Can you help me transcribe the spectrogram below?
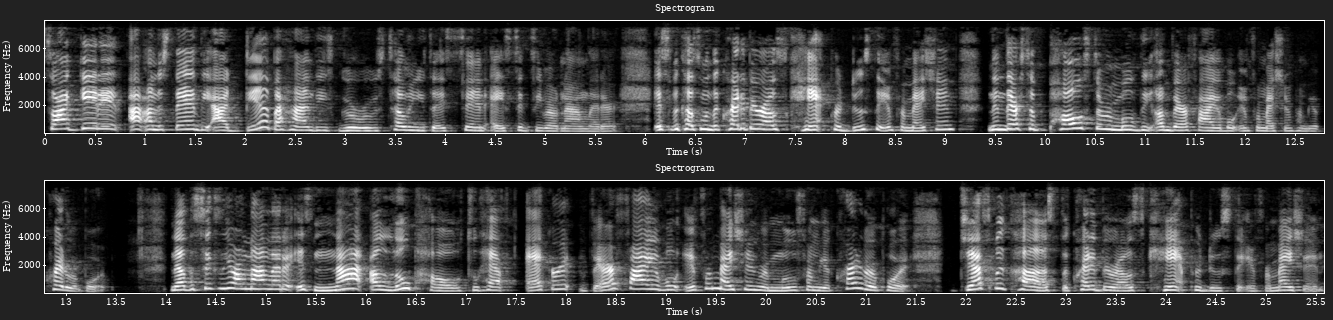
So I get it. I understand the idea behind these gurus telling you to send a 609 letter. It's because when the credit bureaus can't produce the information, then they're supposed to remove the unverifiable information from your credit report. Now, the 609 letter is not a loophole to have accurate, verifiable information removed from your credit report just because the credit bureaus can't produce the information.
